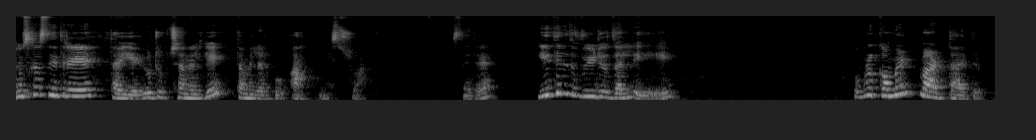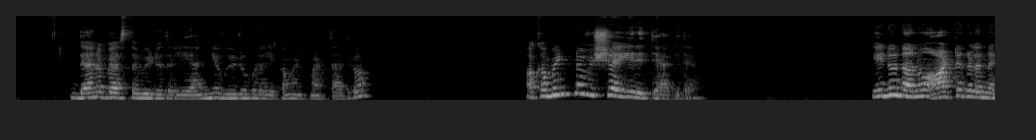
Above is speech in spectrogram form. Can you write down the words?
ನಮಸ್ಕಾರ ಸ್ನೇಹಿತರೆ, ತಾಯಿಯ ಯೂಟ್ಯೂಬ್ ಚಾನಲ್ಗೆ ತಮ್ಮೆಲ್ಲರಿಗೂ ಆತ್ಮೀಯ ಸ್ವಾಗತ. ಸ್ನೇಹಿತರೆ, ಈ ದಿನದ ವಿಡಿಯೋದಲ್ಲಿ ಒಬ್ರು ಕಮೆಂಟ್ ಮಾಡ್ತಾ ಇದ್ರು. ಧ್ಯಾನಾಭ್ಯಾಸದ ವಿಡಿಯೋದಲ್ಲಿ, ಅನ್ಯ ವಿಡಿಯೋಗಳಲ್ಲಿ ಕಮೆಂಟ್ ಮಾಡ್ತಾ ಇದ್ರು. ಆ ಕಮೆಂಟ್ನ ವಿಷಯ ಈ ರೀತಿ ಆಗಿದೆ. ಏನು, ನಾನು ಆಟಗಳನ್ನು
